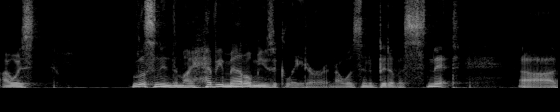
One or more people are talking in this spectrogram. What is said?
I was listening to my heavy metal music later, and I was in a bit of a snit, uh,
